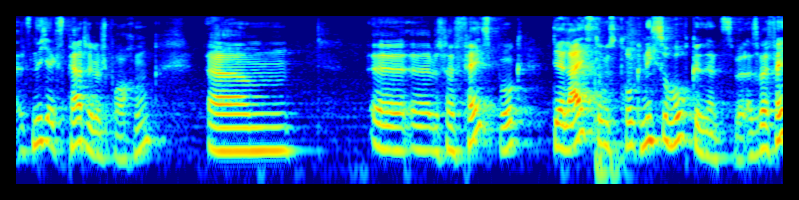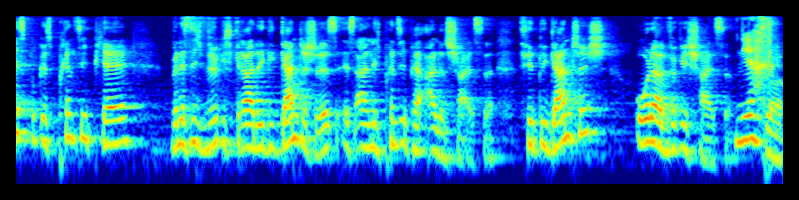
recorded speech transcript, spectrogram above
als Nicht-Experte gesprochen, ähm, äh, äh dass bei Facebook der Leistungsdruck nicht so hoch gesetzt wird. Also bei Facebook ist prinzipiell, wenn es nicht wirklich gerade gigantisch ist, ist eigentlich prinzipiell alles scheiße. Es gibt gigantisch oder wirklich scheiße. Ja. So.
